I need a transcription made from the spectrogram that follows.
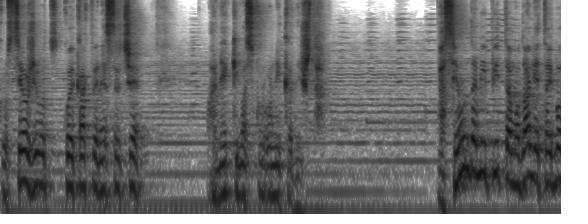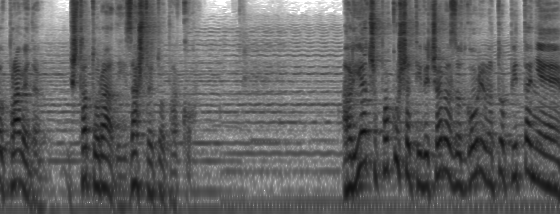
kroz ceo život koje kakve nesreće, a nekima skoro nikad ništa. Pa se onda mi pitamo da li je taj Bog pravedan i šta to radi i zašto je to tako. Ali ja ću pokušati večeras da odgovorim na to pitanje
